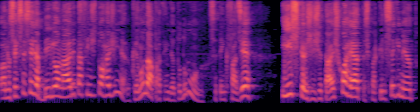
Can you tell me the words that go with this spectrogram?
a não ser que você seja bilionário e está afim de torrar dinheiro, porque não dá para atender todo mundo. Você tem que fazer iscas digitais corretas para aquele segmento.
